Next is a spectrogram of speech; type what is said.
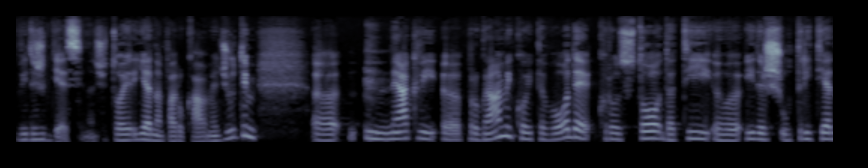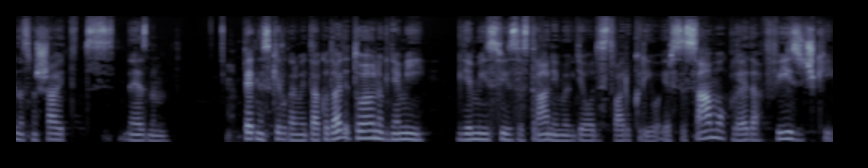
vidiš gdje si, znači to je jedna par rukava. Međutim, nekakvi programi koji te vode kroz to da ti ideš u tri tjedna smršaviti, ne znam, 15 kg i tako dalje, to je ono gdje mi, gdje mi svi zastranimo i gdje ode stvar u krivo. Jer se samo gleda fizički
